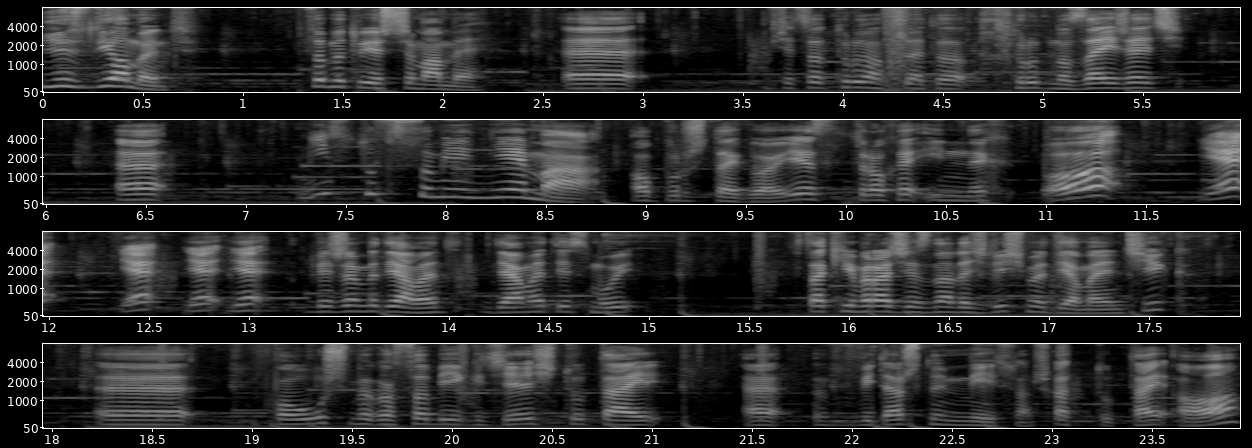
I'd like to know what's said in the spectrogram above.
Jest diament. Co my tu jeszcze mamy? E, wiecie co, trudno w sumie to trudno zajrzeć. E, nic tu w sumie nie ma. Oprócz tego jest trochę innych. O! Nie, nie, nie, nie. Bierzemy diament. Diament jest mój. W takim razie znaleźliśmy diamencik. E, połóżmy go sobie gdzieś tutaj e, w widocznym miejscu. Na przykład tutaj, o.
